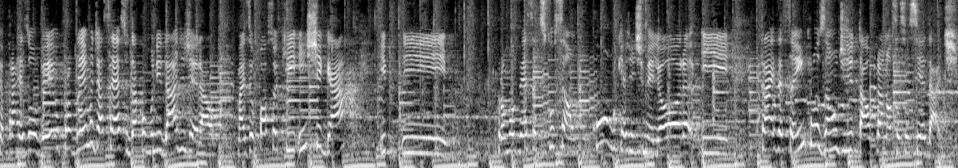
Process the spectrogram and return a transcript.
mágica para resolver o problema de acesso da comunidade geral, mas eu posso aqui instigar e, e promover essa discussão. Como que a gente melhora e traz essa inclusão digital para a nossa sociedade.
